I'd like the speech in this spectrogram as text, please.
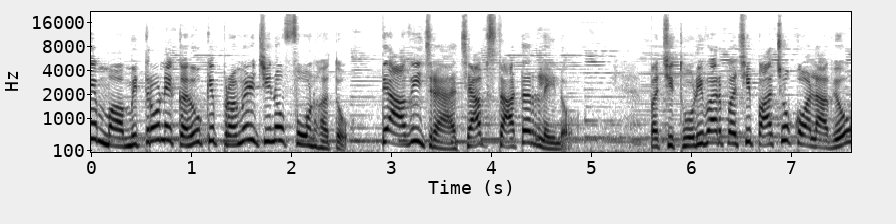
તે મિત્રોને કહ્યું કે પ્રવીણજીનો ફોન હતો. તે આવી જ રહ્યા છે, આપ સ્ટાર્ટર લઈ લો. પછી થોડી વાર પછી પાછો કોલ આવ્યો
